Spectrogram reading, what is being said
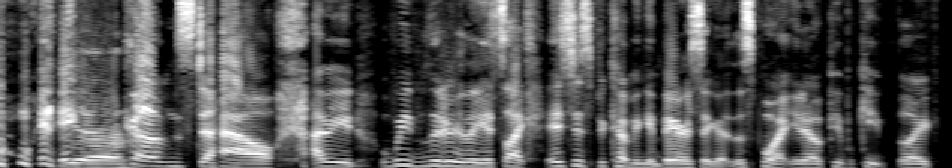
when it Yeah. comes to how. I mean, we literally, it's like it's just becoming embarrassing at this point. You know, people keep like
